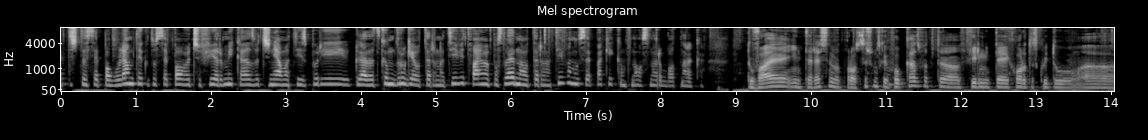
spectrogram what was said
ефектът ще се е по-голям, тъй като все повече фирми казват, че нямат избори и гледат към други альтернативи. Това има е последна альтернатива, но все пак и към внос на работна ръка. Това е интересен въпрос. Всъщност какво казват а, фирмите, хората с които а,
